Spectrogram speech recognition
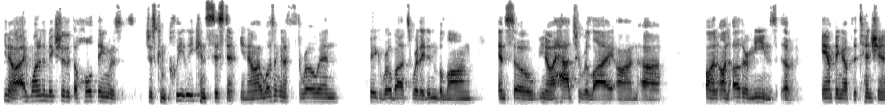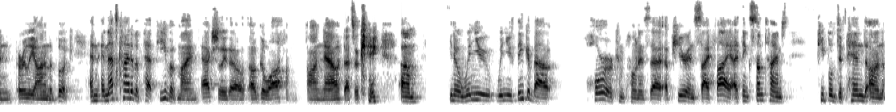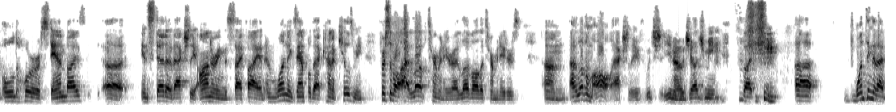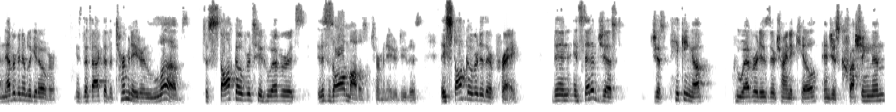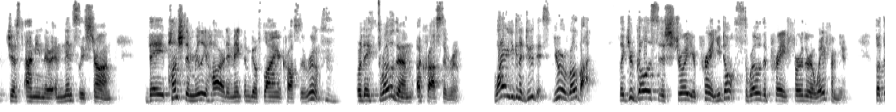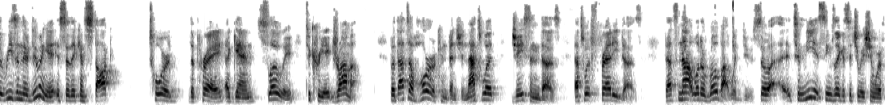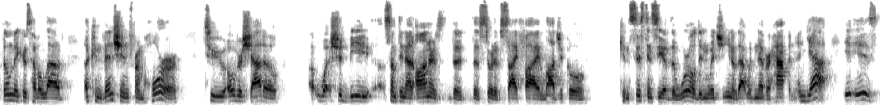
you know, I wanted to make sure that the whole thing was just completely consistent. You know, I wasn't going to throw in big robots where they didn't belong. And so, you know, I had to rely on, uh, on, on other means of amping up the tension early on in the book. And, and that's kind of a pet peeve of mine, actually, that I'll, I'll go off on, on now, if that's okay. Um, you know, when you, when you think about horror components that appear in sci-fi, I think sometimes people depend on old horror standbys, uh, instead of actually honoring the sci-fi. And, and, one example that kind of kills me, first of all, I love Terminator. I love all the Terminators. Um, I love them all, actually, which, you know, judge me. But, uh, one thing that I've never been able to get over is the fact that the Terminator loves to stalk over to whoever it's, this is all models of Terminator do this. They stalk over to their prey. Then instead of just, just picking up whoever it is they're trying to kill and just crushing them, just, I mean, they're immensely strong. They punch them really hard and make them go flying across the room. Hmm. Or they throw them across the room. Why are you going to do this? You're a robot. Like your goal is to destroy your prey. You don't throw the prey further away from you. But the reason they're doing it is so they can stalk toward the prey again, slowly, to create drama. But that's a horror convention. That's what Jason does. That's what Freddy does. That's not what a robot would do. So uh, to me, it seems like a situation where filmmakers have allowed a convention from horror to overshadow uh, what should be something that honors the, the sort of sci-fi logical consistency of the world in which, you know, that would never happen. And yeah, it is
